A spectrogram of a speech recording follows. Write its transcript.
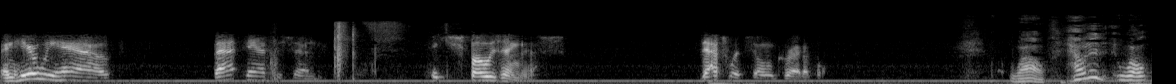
And here we have Bat Masterson exposing this. That's what's so incredible. Wow. How did, well,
